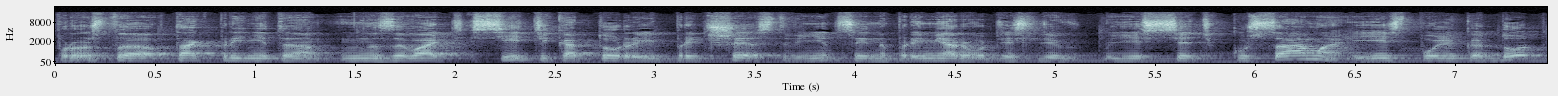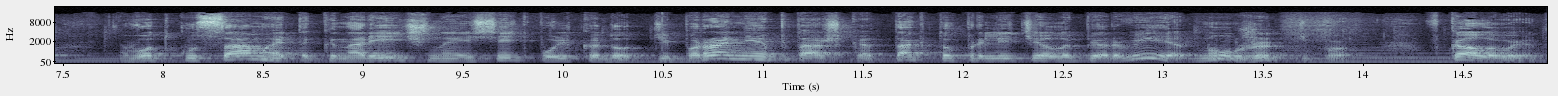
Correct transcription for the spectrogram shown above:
Просто так принято называть сети, которые предшественницы. Например, вот если есть сеть Кусама есть Polkadot, вот Кусама это канареечная сеть Polkadot. Типа ранняя пташка, так то прилетела первее, но уже типа вкалывает.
